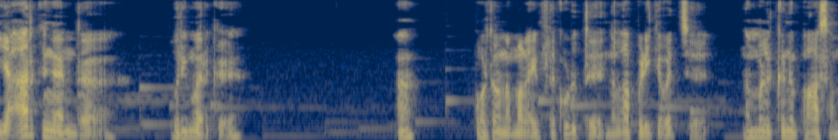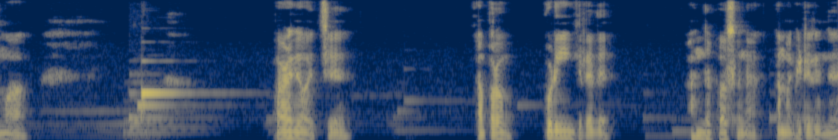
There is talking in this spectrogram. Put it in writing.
யாருக்குங்க இந்த உரிமை இருக்குது ஆ? ஒருத்தவங்க நம்ம லைஃப்பில் கொடுத்து நல்லா பிடிக்க வச்சு நம்மளுக்குன்னு பாசமாக பழக வச்சு அப்புறம் பிடிங்கிறது அந்த பர்சனை நம்மக்கிட்ட இருந்து.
